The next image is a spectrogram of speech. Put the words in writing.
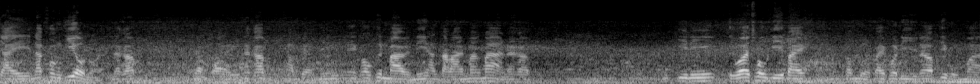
ใจนักท่องเที่ยวหน่อยนะครับอย่าปล่อยนะครับทำแบบนี้ให้เขาขึ้นมาแบบนี้อันตรายมากๆนะครับ เมื่อกี้นี้ถือว่าโชคดีไปตำรวจไปพอดีนะครับที่ผมมา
